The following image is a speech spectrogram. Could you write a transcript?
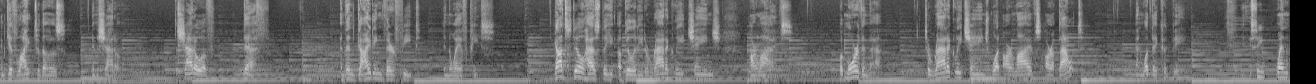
and give light to those in the shadow the shadow of death, and then guiding their feet in the way of peace. God still has the ability to radically change our lives. But more than that, to radically change what our lives are about and what they could be. You see, when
